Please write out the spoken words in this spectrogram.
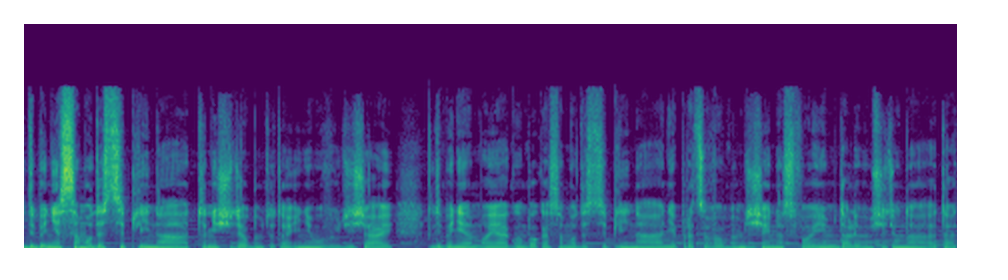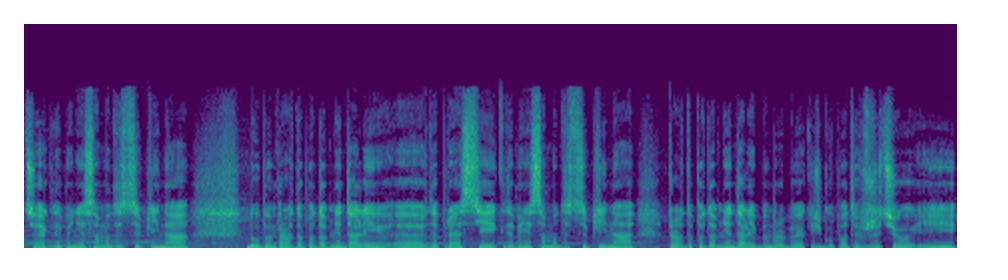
Gdyby nie samodyscyplina, to nie siedziałbym tutaj i nie mówił dzisiaj. Gdyby nie moja głęboka samodyscyplina, nie pracowałbym dzisiaj na swoim, dalej bym siedział na etacie. Gdyby nie samodyscyplina, byłbym prawdopodobnie dalej e, w depresji. Gdyby nie samodyscyplina, prawdopodobnie dalej bym robił jakieś głupoty w życiu i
